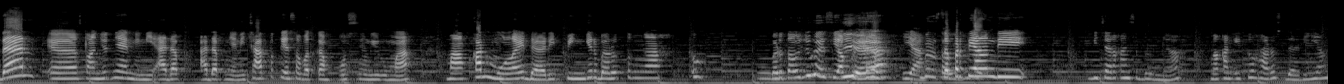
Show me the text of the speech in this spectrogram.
dan eh, selanjutnya nih, nih adab adabnya nih catat ya sobat kampus yang di rumah. Makan mulai dari pinggir baru tengah. Uh, baru tahu juga sih aku Iya. ya. Iya. Tahu Seperti juga. yang dibicarakan sebelumnya, makan itu harus dari yang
